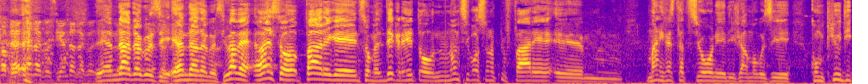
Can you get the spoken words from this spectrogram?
Vabbè, è andata così, è andata così. È andata così, è andata così. Vabbè, adesso pare che insomma il decreto non si possono più fare ehm, manifestazioni, diciamo così, con più di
